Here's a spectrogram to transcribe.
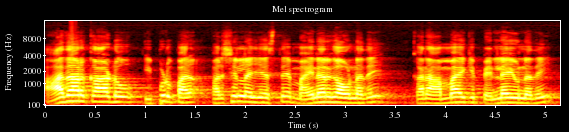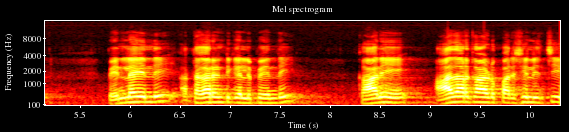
ఆధార్ కార్డు ఇప్పుడు ప పరిశీలన చేస్తే మైనర్గా ఉన్నది కానీ అమ్మాయికి పెళ్ళై ఉన్నది. పెళ్ళయింది అత్తగారింటికి వెళ్ళిపోయింది. కానీ ఆధార్ కార్డు పరిశీలించి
